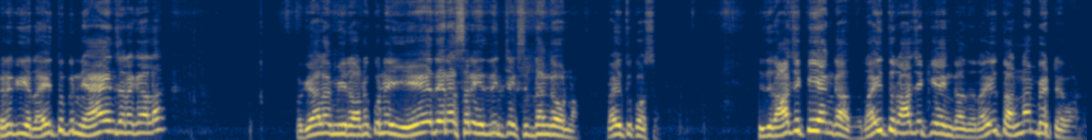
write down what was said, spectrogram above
కనుక ఈ రైతుకు న్యాయం జరగాల. ఒకవేళ మీరు అనుకునే ఏదైనా సరే ఎదిరించే సిద్ధంగా ఉన్నాం రైతు కోసం. ఇది రాజకీయం కాదు. రైతు రాజకీయం కాదు. రైతు అన్నం పెట్టేవాడు.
